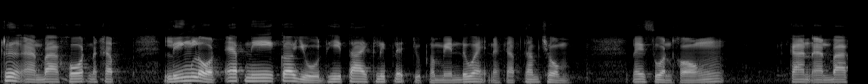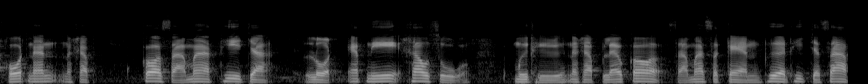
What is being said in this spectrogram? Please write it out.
เครื่องอ่านบาร์โค้ดนะครับลิงก์โหลดแอปนี้ก็อยู่ที่ใต้คลิปและจุดคอมเมนต์ด้วยนะครับท่านชม ในส่วนของการอ่านบาร์โค้ดนั้นนะครับ ก็สามารถที่จะโหลดแอปนี้เข้าสู่มือถือนะครับ แล้วก็สามารถสแกนเพื่อที่จะทราบ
